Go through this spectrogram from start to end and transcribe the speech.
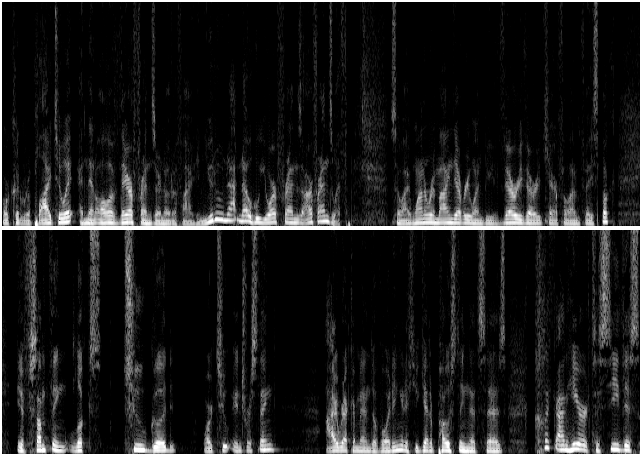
or could reply to it, and then all of their friends are notified. And you do not know who your friends are friends with. So I want to remind everyone be very, very careful on Facebook. If something looks too good or too interesting, I recommend avoiding it. If you get a posting that says, click on here to see this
